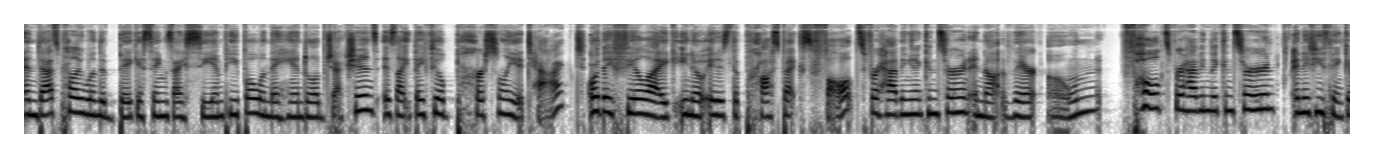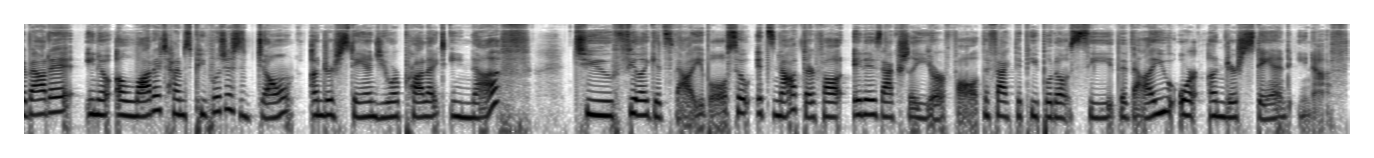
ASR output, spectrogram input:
And that's probably one of the biggest things I see in people when they handle objections is like they feel personally attacked or they feel like, you know, it is the prospect's fault for having a concern and not their own faults for having the concern. And if you think about it, you know, a lot of times people just don't understand your product enough to feel like it's valuable. So it's not their fault. It is actually your fault. The fact that people don't see the value or understand enough.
